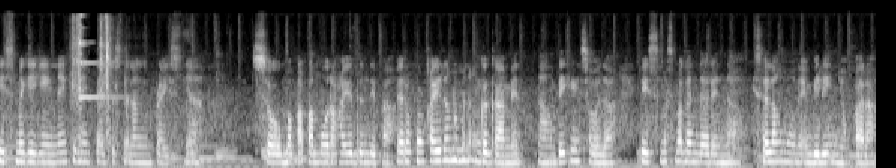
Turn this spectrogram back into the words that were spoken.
is magiging 99 pesos na lang yung price niya. So, mapapamura kayo dun, di ba? Pero kung kayo lang naman ang gagamit ng baking soda, is mas maganda rin na isa lang muna yung bilhin nyo para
